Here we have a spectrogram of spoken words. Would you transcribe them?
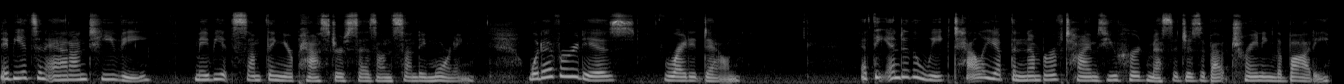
Maybe it's an ad on TV, maybe it's something your pastor says on Sunday morning. Whatever it is, write it down. At the end of the week, tally up the number of times you heard messages about training the body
